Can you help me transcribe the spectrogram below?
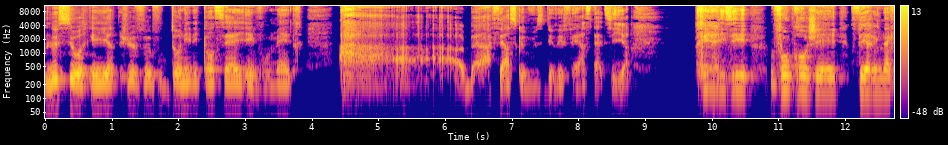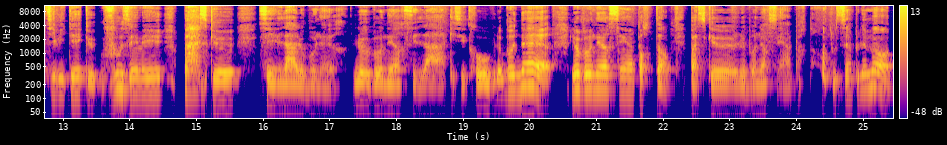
le sourire. Je veux vous donner des conseils et vous mettre à, ben, à faire ce que vous devez faire, c'est-à-dire réaliser vos projets, faire une activité que vous aimez parce que c'est là le bonheur. Le bonheur, c'est là qui se trouve le bonheur. Le bonheur, c'est important parce que le bonheur, c'est important, tout simplement.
